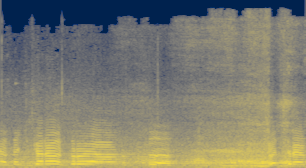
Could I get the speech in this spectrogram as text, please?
A teď Karel Trojan s Petrem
